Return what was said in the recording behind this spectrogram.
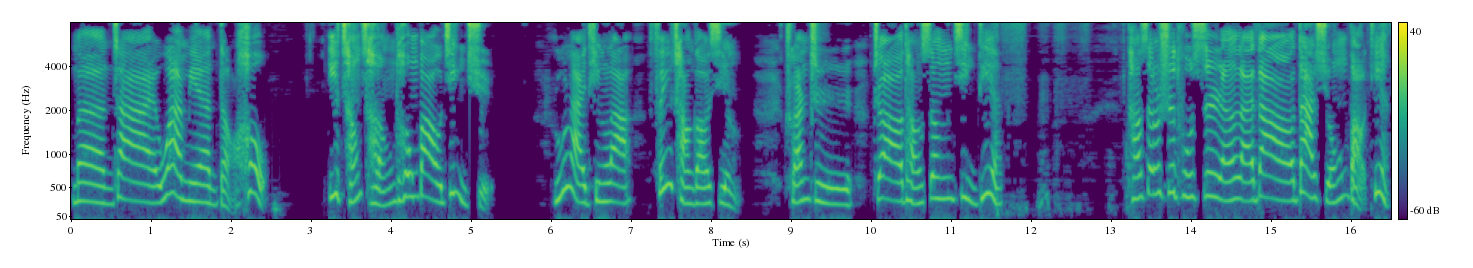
们在外面等候，一层层通报进去。如来听了，非常高兴，传旨召唐僧进殿。唐僧师徒四人来到大雄宝殿，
